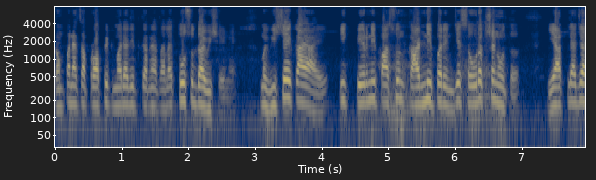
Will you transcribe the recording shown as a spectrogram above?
कंपन्याचा प्रॉफिट मर्यादित करण्यात आला तो सुद्धा विषय नाही. मग विषय काय आहे? पीक पेरणीपासून काढणीपर्यंत जे संरक्षण होतं यातल्या ज्या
